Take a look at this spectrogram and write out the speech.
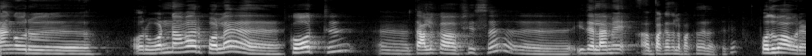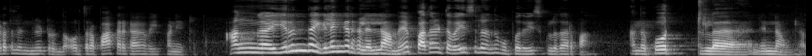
நாங்கள் ஒரு ஒரு ஒன் ஹவர் போல் கோர்ட்டு தாலுகா ஆஃபீஸு இதெல்லாமே பக்கத்தில் பக்கத்தில் இருக்குது. பொதுவாக ஒரு இடத்துல நின்றுட்டு இருந்தோம். ஒருத்தரை பார்க்கறக்காக வெயிட் பண்ணிட்டு இருந்தோம். அங்கே இருந்த இளைஞர்கள் எல்லாமே பதினெட்டு வயசுலேருந்து முப்பது வயசுக்குள்ளே தான் இருப்பாங்க. அந்த கோர்ட்டில் நின்றவங்க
